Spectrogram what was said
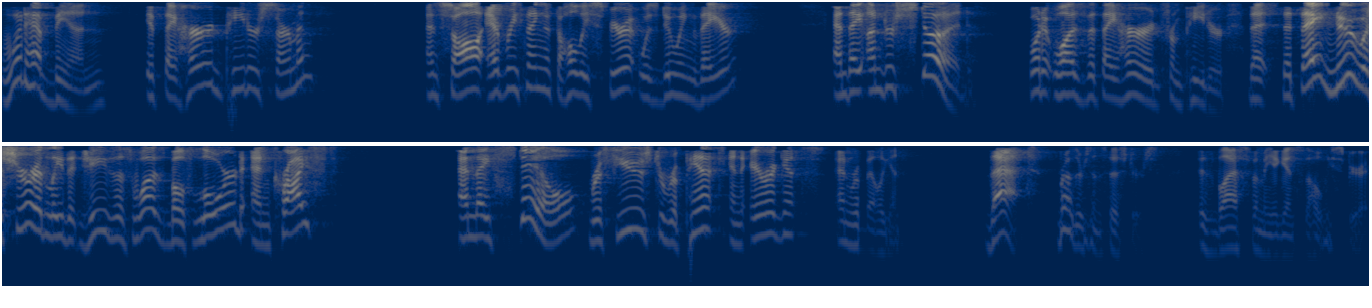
would have been if they heard Peter's sermon and saw everything that the Holy Spirit was doing there, and they understood what it was that they heard from Peter, that, that they knew assuredly that Jesus was both Lord and Christ, and they still refuse to repent in arrogance and rebellion. That, brothers and sisters, is blasphemy against the Holy Spirit.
